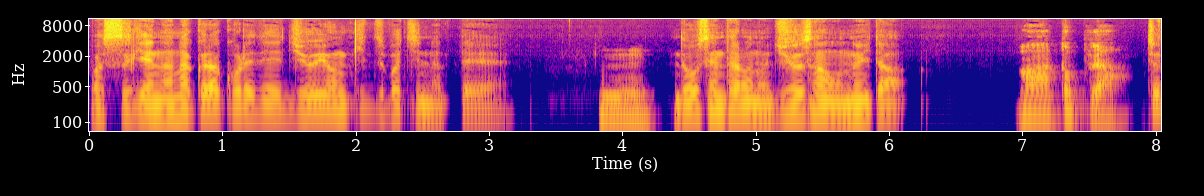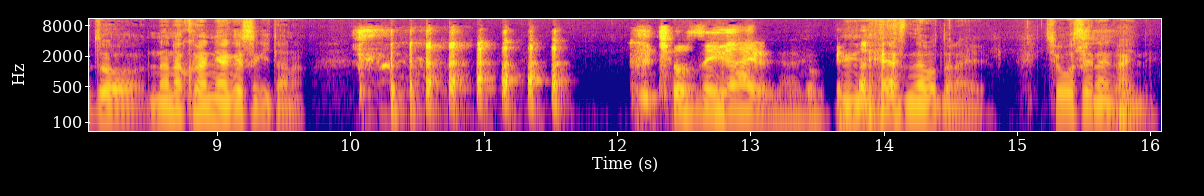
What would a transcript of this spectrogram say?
わ、すげえ、七倉これで14キッズバッジになって、うん。同線太郎の13を抜いた。ああ、トップだ。ちょっと七倉に上げすぎたな。調整が入るんだな、どっかいや、そんなことないよ。調整なんか入んない。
